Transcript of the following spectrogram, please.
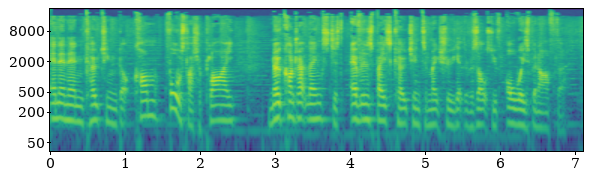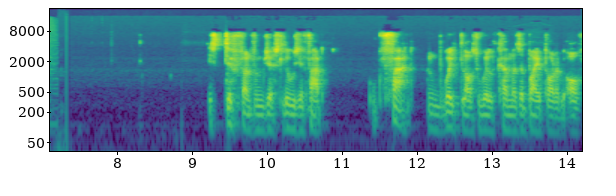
nnncoaching.com forward slash apply. No contract lengths, just evidence based coaching to make sure you get the results you've always been after. It's different from just losing fat. Fat and weight loss will come as a byproduct of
